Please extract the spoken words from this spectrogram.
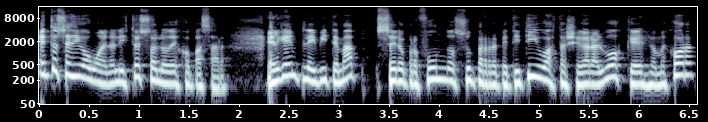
Entonces digo, bueno, listo, eso lo dejo pasar. El gameplay beat'em up, cero profundo, súper repetitivo hasta llegar al boss, que es lo mejor.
